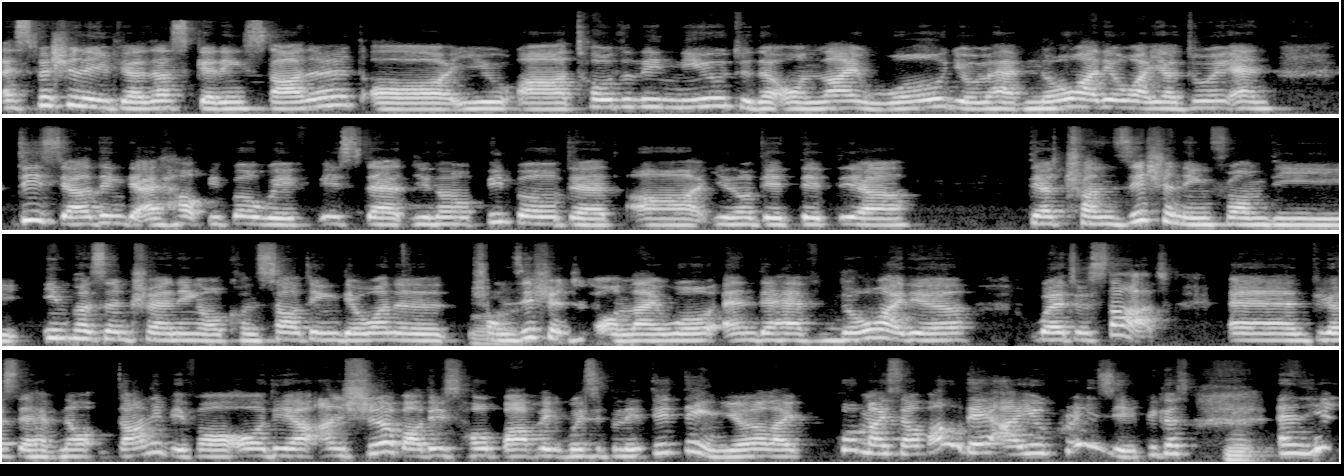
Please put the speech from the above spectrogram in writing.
especially if you're just getting started or you are totally new to the online world, you have no idea what you're doing. And this the other thing that I help people with is that, you know, people that are, you know, they, they, they are they're transitioning from the in-person training or consulting they want to transition right. to the online world and they have no idea where to start and because they have not done it before or they are unsure about this whole public visibility thing you're like put myself out there are you crazy because mm. and here's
